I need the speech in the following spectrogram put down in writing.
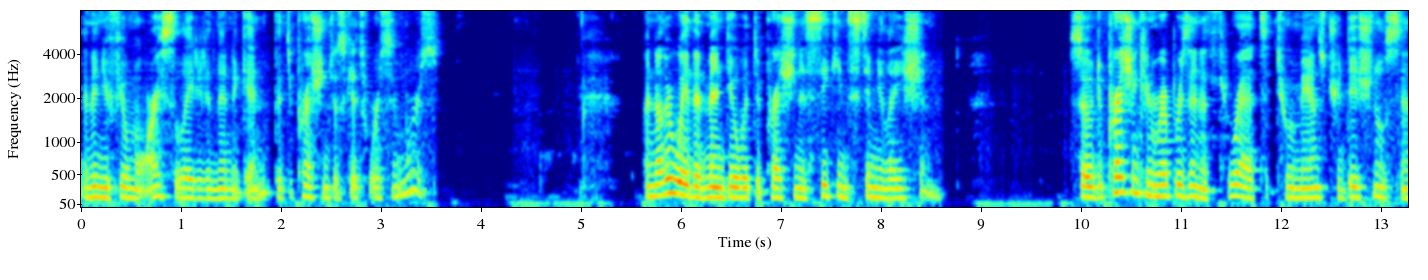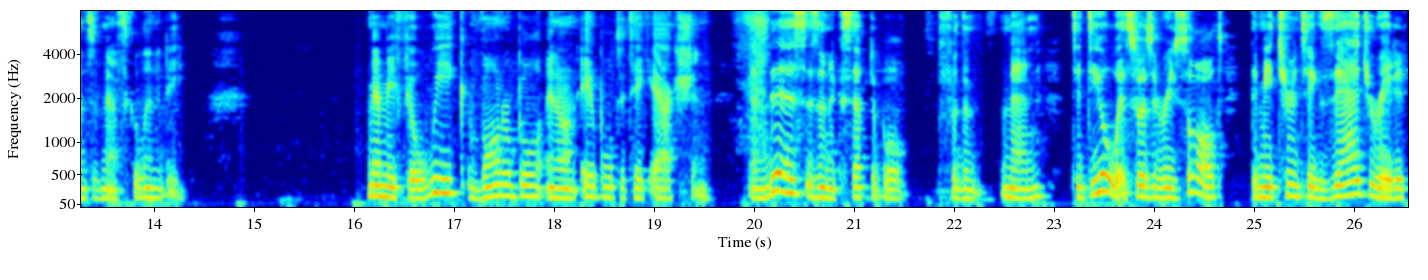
And then you feel more isolated. And then again, the depression just gets worse and worse. Another way that men deal with depression is seeking stimulation. So, depression can represent a threat to a man's traditional sense of masculinity. Men may feel weak, vulnerable, and unable to take action. And this is unacceptable for the men to deal with. So, as a result, they may turn to exaggerated,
